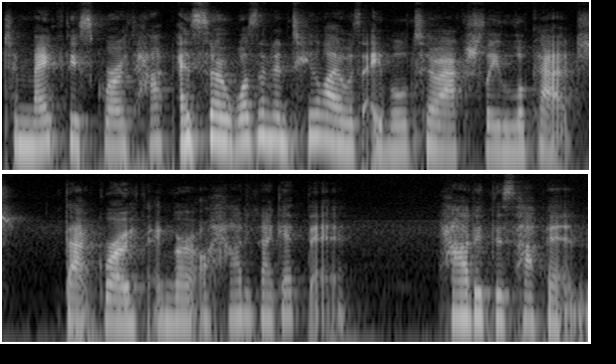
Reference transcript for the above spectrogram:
to make this growth happen. And so it wasn't until I was able to actually look at that growth and go, oh, how did I get there? How did this happen?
